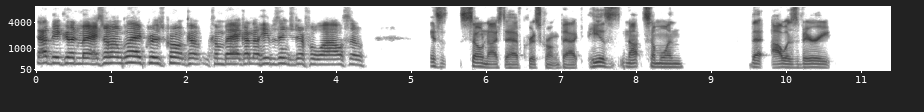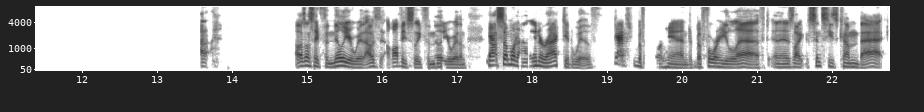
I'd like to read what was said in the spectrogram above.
That'd be a good match. So I'm glad Chris Crunk come, come back. I know he was injured there for a while, so it's so nice to have Chris Crunk back. He is not someone that I was very I, I was gonna say familiar with. I was obviously familiar with him. Yeah. Not someone I interacted with gotcha. beforehand before he left. And it's like since he's come back,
